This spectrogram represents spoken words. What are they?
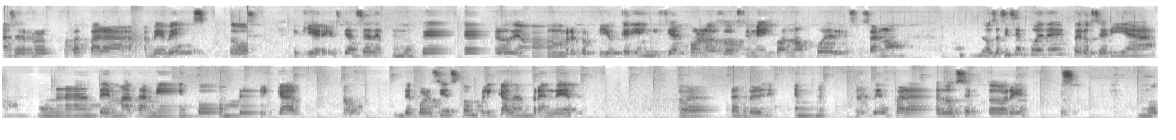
hacer ropa para bebés o que quieres, ya sea de mujer o de hombre, porque yo quería iniciar con los dos y me dijo, no puedes, o sea, no, o sea, sí se puede, pero sería un tema también complicado. De por sí es complicado emprender, emprender para dos sectores muy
